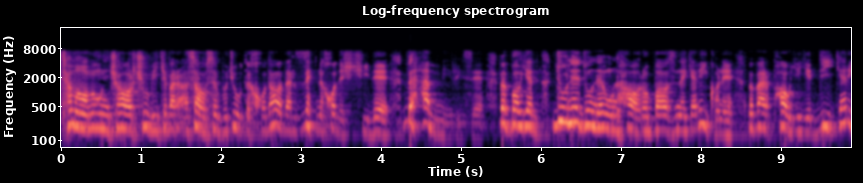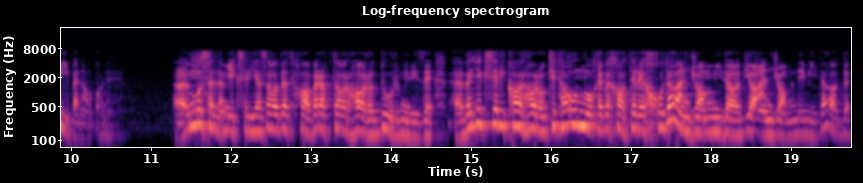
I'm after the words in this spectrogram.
تمام اون چارچوبی که بر اساس وجود خدا در ذهن خودش چیده به هم میریزه و باید دونه دونه اونها رو بازنگری کنه و بر پایه دیگری بنا کنه. مسلم یک سری از عادتها و رفتارها رو دور میریزه و یک سری کارها رو که تا اون موقع به خاطر خدا انجام می‌داد یا انجام نمی‌داد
